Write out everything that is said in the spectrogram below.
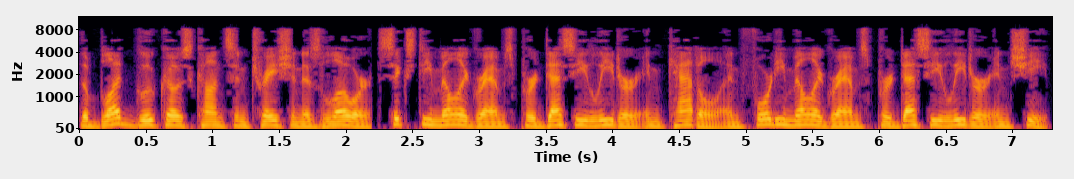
the blood glucose concentration is lower 60 mg per deciliter in cattle and 40 mg per deciliter in sheep,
